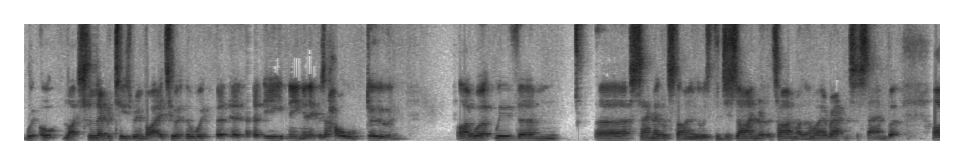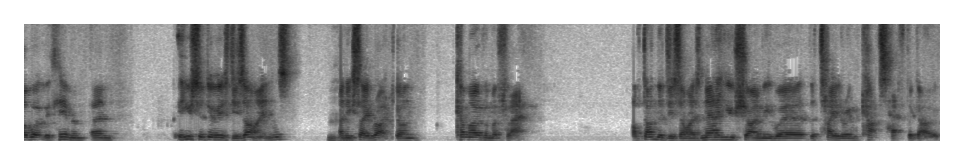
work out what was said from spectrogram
we, all, like celebrities, were invited to at the at, the evening, and it was a whole do. And I worked with um, uh, Sam Edelstein, who was the designer at the time. I don't know whatever happened to Sam, but I worked with him, and, and he used to do his designs, and he'd say, "Right, John, come over my flat. I've done the designs. Now you show me where the tailoring cuts have to go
